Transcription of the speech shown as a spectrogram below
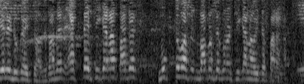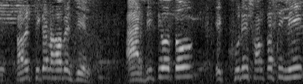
জেলে ঢুকাইতে হবে। তাদের একটাই ঠিকানা, তাদের মুক্ত বাতাসে কোনো ঠিকানা হইতে পারে না। তাদের ঠিকানা হবে জেল। আর দ্বিতীয়ত, এই খুনি সন্ত্রাসী লীগ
